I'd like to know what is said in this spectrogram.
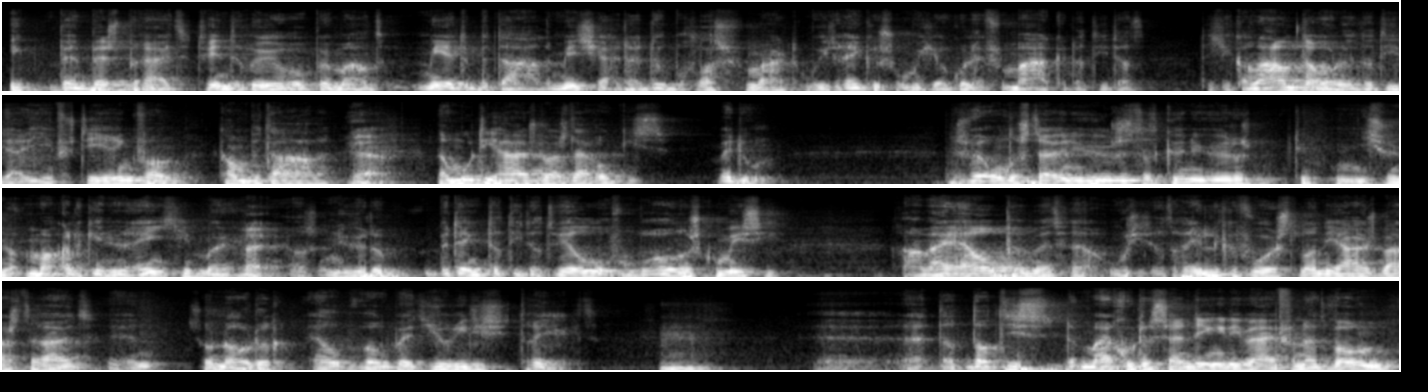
ik ben best bereid 20 euro per maand meer te betalen... mits jij daar dubbel glas van maakt. Dan moet je het rekensommetje ook wel even maken... dat, hij dat, dat je kan aantonen dat hij daar die investering van kan betalen. Ja. Dan moet die huisbaas daar ook iets mee doen. Dus wij ondersteunen huurders. Dat kunnen huurders natuurlijk niet zo makkelijk in hun eentje. Maar Nee. als een huurder bedenkt dat hij dat wil, of een bewonerscommissie, gaan wij helpen met nou, hoe ziet dat redelijke voorstel aan die huisbaas eruit. En zo nodig helpen we ook bij het juridische traject. Eh, nou, dat, dat is, maar goed, dat zijn dingen die wij vanuit Woon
